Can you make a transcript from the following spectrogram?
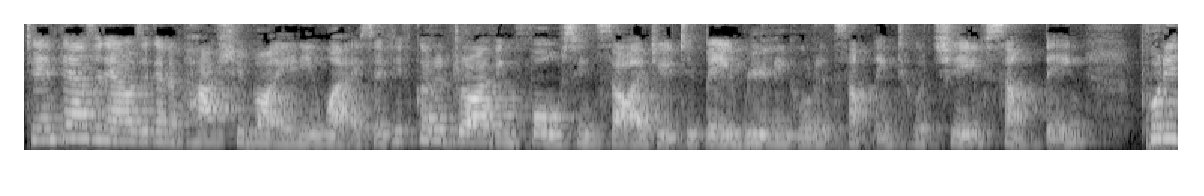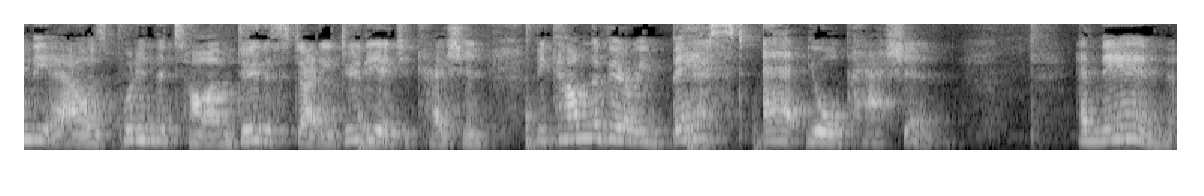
10,000 hours are going to pass you by anyway. So if you've got a driving force inside you to be really good at something, to achieve something, put in the hours, put in the time, do the study, do the education, become the very best at your passion. And then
